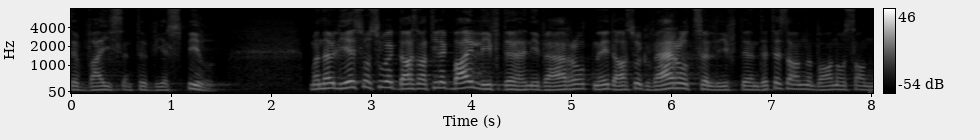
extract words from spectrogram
te wys en te weerspieël Maar nou lees ons ook daar's natuurlik baie liefde in die wêreld, nê? Nee, daar's ook wêreldse liefde en dit is dan waarna ons aan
